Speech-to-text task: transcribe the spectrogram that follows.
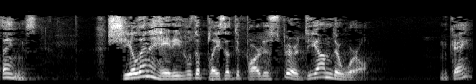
things. Sheol and Hades was the place of departed spirit, the underworld. Okay?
